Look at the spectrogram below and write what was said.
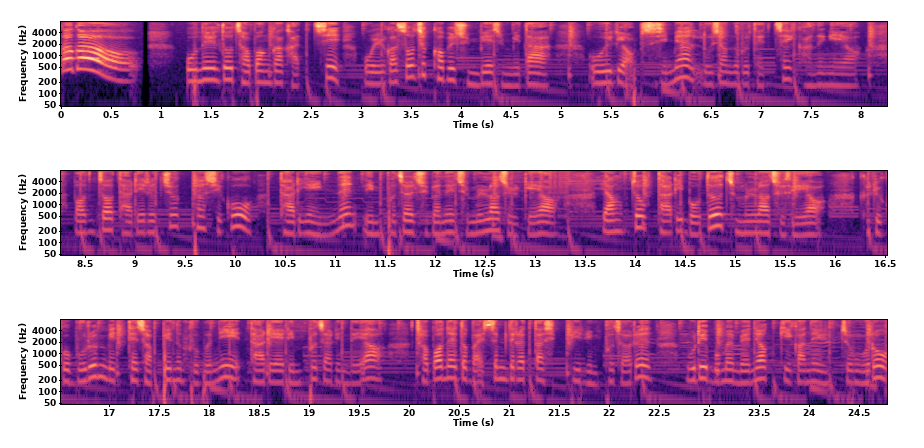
고고! 오늘도 저번과 같이 오일과 소주컵을 준비해줍니다. 오일이 없으시면 로션으로 대체 가능해요. 먼저 다리를 쭉 펴시고 다리에 있는 림프절 주변을 주물러 줄게요. 양쪽 다리 모두 주물러 주세요. 그리고 무릎 밑에 접히는 부분이 다리의 림프절인데요. 저번에도 말씀드렸다시피 림프절은 우리 몸의 면역기관의 일종으로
